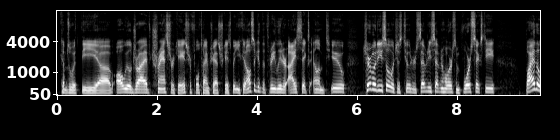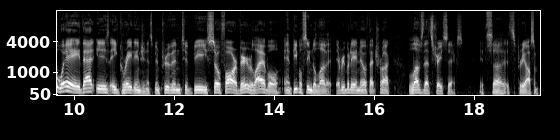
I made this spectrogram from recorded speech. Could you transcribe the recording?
It comes with the uh, all-wheel drive transfer case or full-time transfer case, but you can also get the three-liter i6 LM2 turbo diesel, which is 277 horse and 460. By the way, that is a great engine. It's been proven to be so far very reliable, and people seem to love it. Everybody I know with that truck loves that straight six. It's uh, it's pretty awesome.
